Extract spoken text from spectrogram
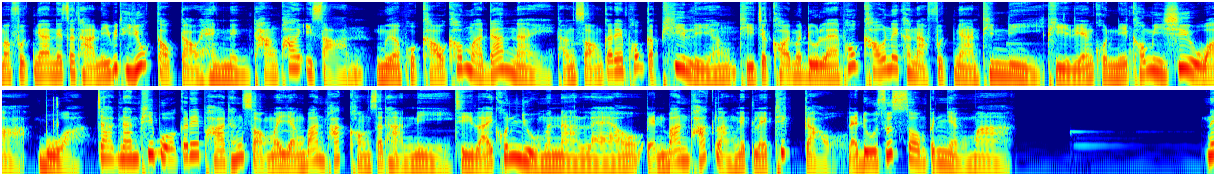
มาฝึกงานในสถานีวิทยุเก่าๆแห่งหนึ่งทางภาคอีสาน เมื่อพวกเขาเข้ามาด้านใน ทั้งสองก็ได้พบกับพี่เลี้ยง ที่จะคอยมาดูแลพวกเขาในขณะฝึกงานที่นี่พี่เลี้ยงคนนี้เขามีชื่อว่าบัว จากนั้นพี่บัวก็ได้พาทั้งสองมายังบ้านพักของสถานีที่หลายคนอยู่มานานแล้ว เป็นบ้านพักหลังเล็กๆ ที่เก่า และดูสุดโทรมเป็นอย่างมาก ใน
